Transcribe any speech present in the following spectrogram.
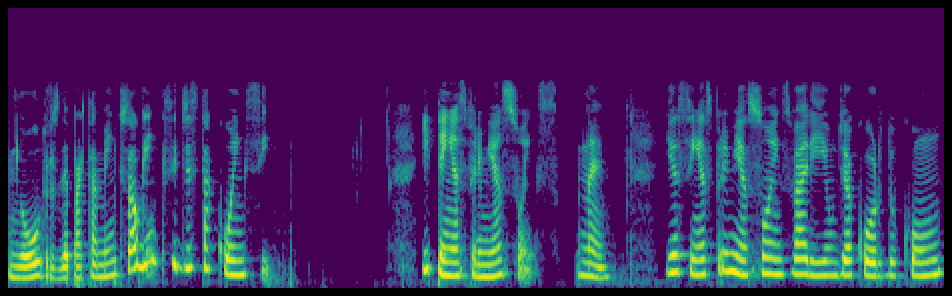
em outros departamentos, alguém que se destacou em si. E tem as premiações, né? E assim, as premiações variam de acordo com,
